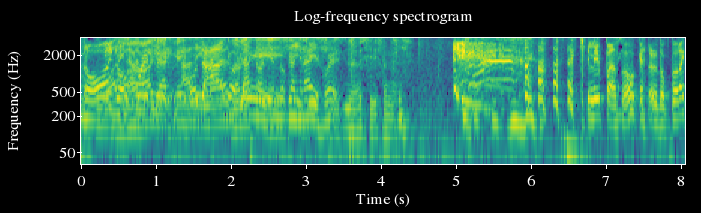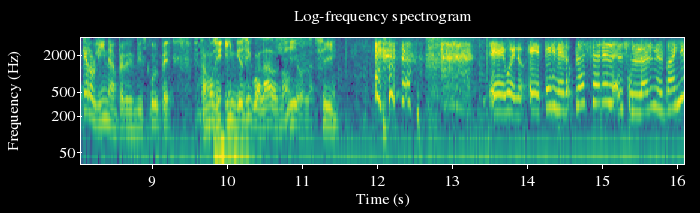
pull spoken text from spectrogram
No, no, Adelante, pues, ya que- no, ya, adelante. no, No la está oyendo casi nadie, pues. No, sí, eso no. ¿Qué le pasó, doctora Carolina? Pero disculpe, estamos indios igualados, ¿no? Sí, hola. Sí. Eh, bueno, eh, ¿te generó placer el, el celular en el baño?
